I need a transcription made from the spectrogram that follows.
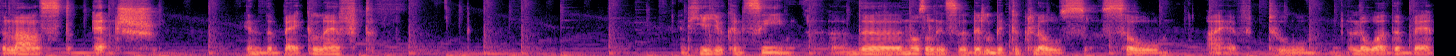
the last edge in the back left. And here you can see uh, the nozzle is a little bit too close, so I have to lower the bed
